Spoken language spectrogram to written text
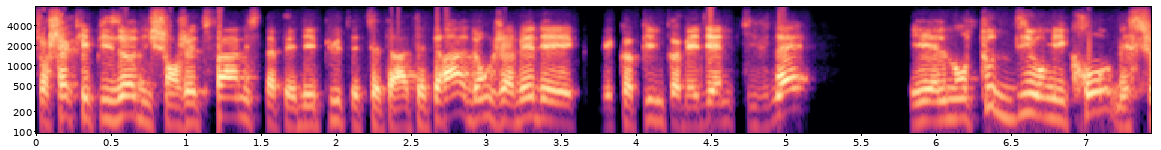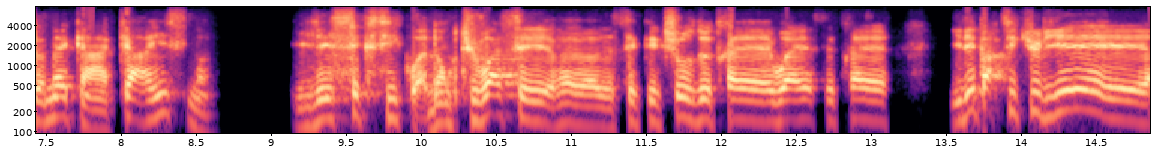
sur chaque épisode, il changeait de femme, il se tapait des putes, etc., etc. Et donc j'avais des, des copines comédiennes qui venaient et elles m'ont toutes dit au micro, mais ce mec a un charisme, il est sexy quoi. Donc tu vois, c'est euh, c'est quelque chose de très, ouais, c'est très, il est particulier et,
